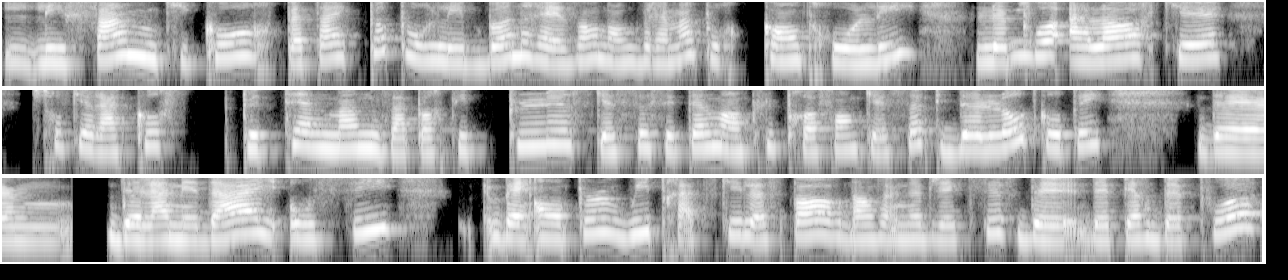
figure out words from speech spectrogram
les femmes qui courent peut-être pas pour les bonnes raisons, donc vraiment pour contrôler le poids, alors que je trouve que la course peut tellement nous apporter plus que ça, c'est tellement plus profond que ça. Puis de l'autre côté de, de la médaille aussi, ben, on peut, oui, pratiquer le sport dans un objectif de, perte de poids.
